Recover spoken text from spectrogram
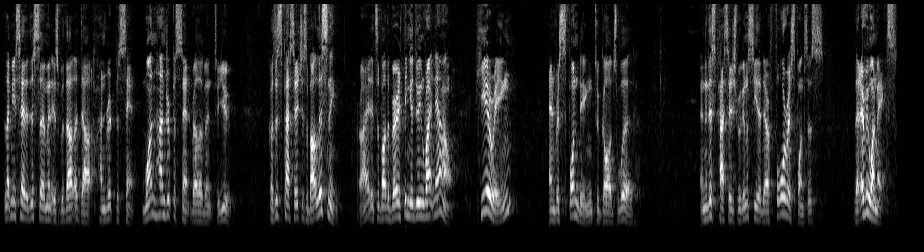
let me say that this sermon is without a doubt 100%, 100% relevant to you. Because this passage is about listening, right? It's about the very thing you're doing right now hearing and responding to God's word. And in this passage, we're going to see that there are four responses that everyone makes,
